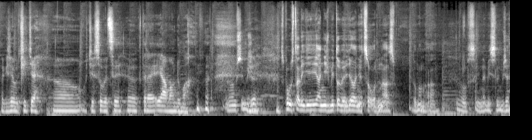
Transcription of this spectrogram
Takže určitě, uh, určitě jsou věci, eh, které já mám doma. no, myslím, že spousta lidí, aniž by to vědělo, něco od nás doma má. To si nemyslím, že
